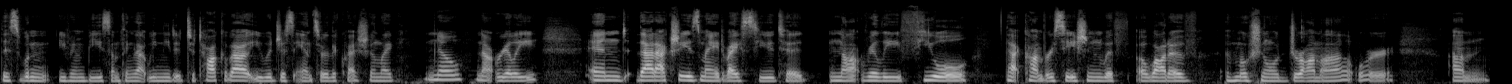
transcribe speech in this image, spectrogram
this wouldn't even be something that we needed to talk about. You would just answer the question like, no, not really. And that actually is my advice to you to not really fuel that conversation with a lot of emotional drama or um,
